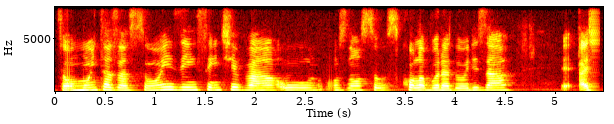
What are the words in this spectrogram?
São muitas ações e incentivar o, os nossos colaboradores a a gente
